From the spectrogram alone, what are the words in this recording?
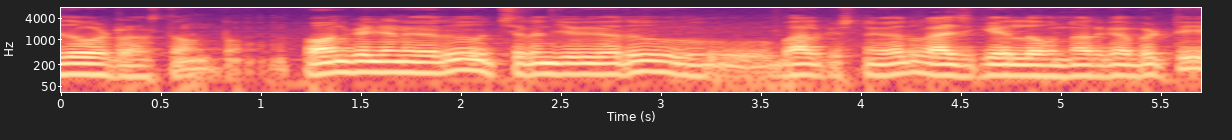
ఏదో ఒకటి రాస్తూ ఉంటాం. పవన్ కళ్యాణ్ గారు చిరంజీవి గారు బాలకృష్ణ గారు రాజకీయాల్లో ఉన్నారు కాబట్టి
